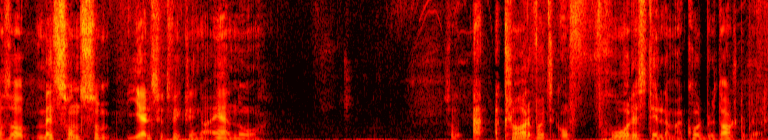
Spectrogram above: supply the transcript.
altså, med sånn som gjeldsutviklinga er nå Så jeg, jeg klarer faktisk å forestille meg hvor brutalt det blir.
